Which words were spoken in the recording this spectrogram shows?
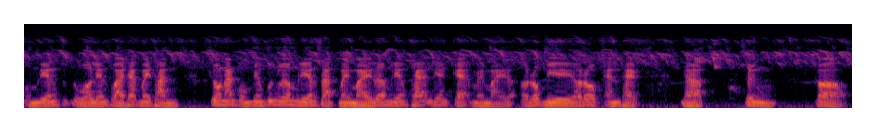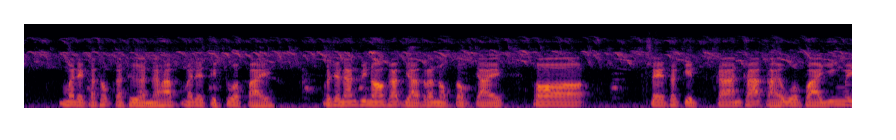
ผมเลี้ยงวัวเลี้ยงควายแทบไม่ทัน ช่วงนั้นผมยังเพิ่งเริ่มเลี้ยงสัตว์ใหม่ๆ เริ่มเลี้ยงแพะเลี้ยงแกะใหม่ๆแล้วโรคมีโรคแอนแท็กนะครับ ซึ่งก็ไม่ได้กระทบกระเทือนนะครับ ไม่ได้ติดทั่วไป เพราะฉะนั้นพี่น้องครับอย่าตระหนกตกใจ พอเศรษฐกิจการค้าขายวัวควายยิ่งไม่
